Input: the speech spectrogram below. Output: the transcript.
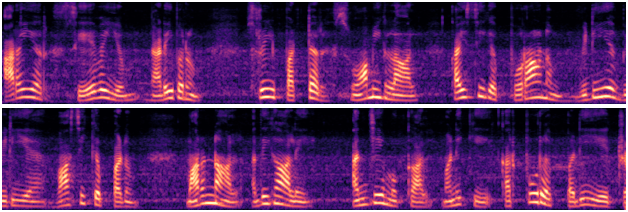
அரையர் சேவையும் நடைபெறும். ஸ்ரீ பட்டர் சுவாமிகளால் கைசிக புராணம் விடிய விடிய வாசிக்கப்படும். மறுநாள் அதிகாலை அஞ்சே முக்கால் மணிக்கு கற்பூர படியேற்ற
